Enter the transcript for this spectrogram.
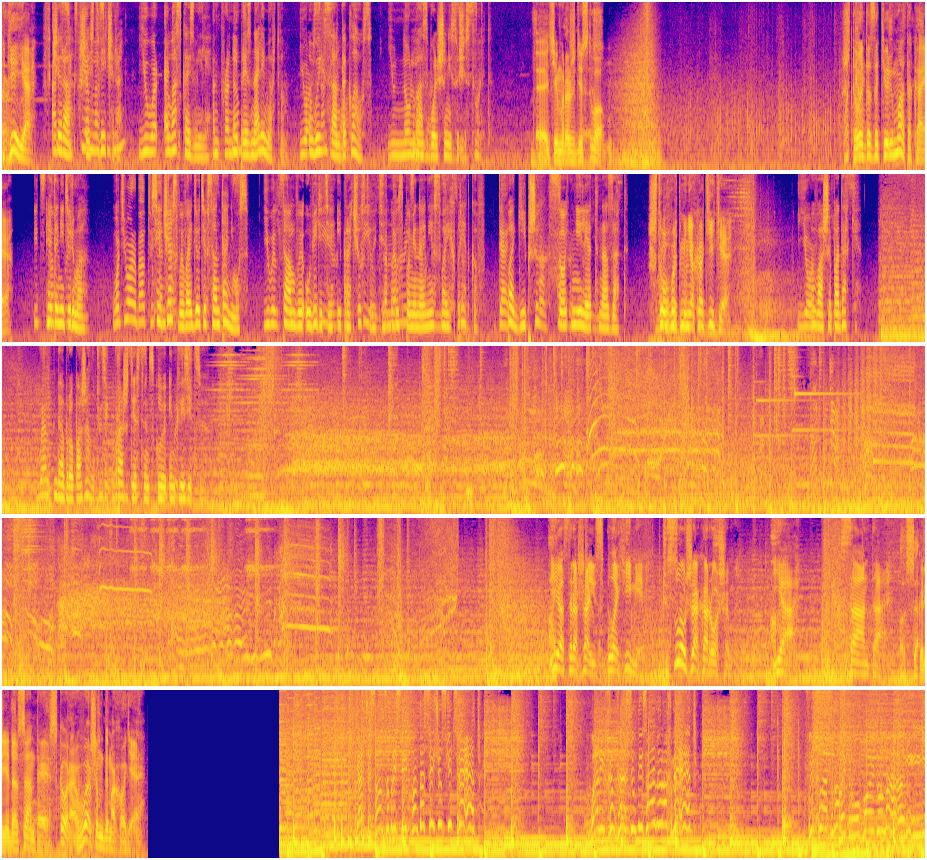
Где я? Вчера в 6 вечера вас казнили и признали мертвым. Вы Санта-Клаус. Вас больше не существует. Этим Рождеством. Что это за тюрьма такая? Это не тюрьма. Сейчас вы войдете в Сантанимус. Там вы увидите и прочувствуете воспоминания своих предков, погибших сотни лет назад. Что вы от меня хотите? Ваши подарки. Добро пожаловать в Рождественскую Инквизицию. Я сражаюсь с плохими, служа хорошим. Я Санта. Кредо Санты скоро в вашем дымоходе. Ярче солнца блестит фантастический цвет Валихом красил дизайнер Ахмед Выхлопной трубой дурманит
